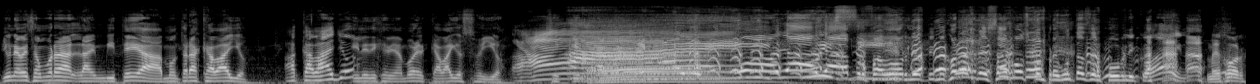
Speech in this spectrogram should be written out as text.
Y una vez a Mora la invité a montar a caballo. ¿A caballo? Y le dije, mi amor, el caballo soy yo. Ay, no, ya, Uy, ya, sí. por favor, Leopi. Mejor regresamos con preguntas del público. Ay, no. Mejor.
